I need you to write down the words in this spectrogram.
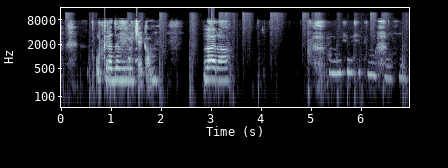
Ukradam i uciekam. Nara. Musimy się czasem.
